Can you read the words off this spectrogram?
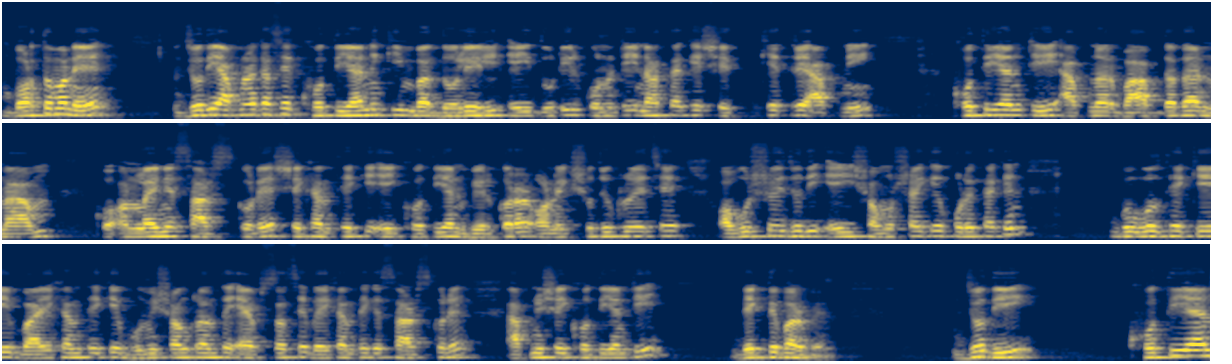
বর্তমানে যদি আপনার কাছে খতিয়ান কিংবা দলিল এই দুটির কোনোটি না থাকে, সেক্ষেত্রে আপনি খতিয়ানটি আপনার বাপ দাদার নাম অনলাইনে সার্চ করে সেখান থেকে এই খতিয়ান বের করার অনেক সুযোগ রয়েছে। অবশ্যই যদি এই সমস্যায় কেউ পড়ে থাকেন গুগল থেকে বা এখান থেকে ভূমি সংক্রান্ত অ্যাপস আছে বা এখান থেকে সার্চ করে আপনি সেই খতিয়ানটি দেখতে পারবেন। যদি খতিয়ান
